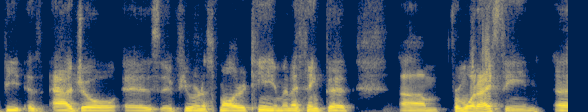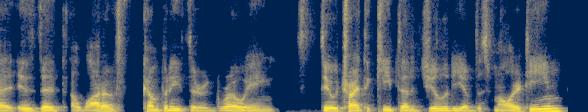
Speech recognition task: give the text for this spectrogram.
be as agile as if you're in a smaller team. And i think that um, from what i've seen uh, is that a lot of companies that are growing still try to keep that agility of the smaller team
